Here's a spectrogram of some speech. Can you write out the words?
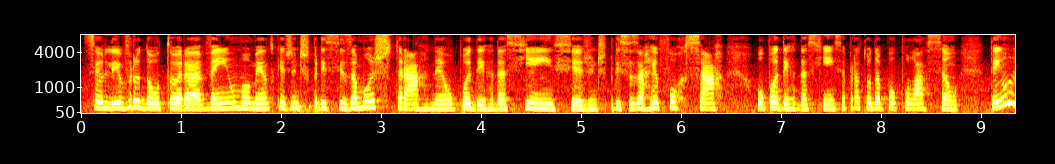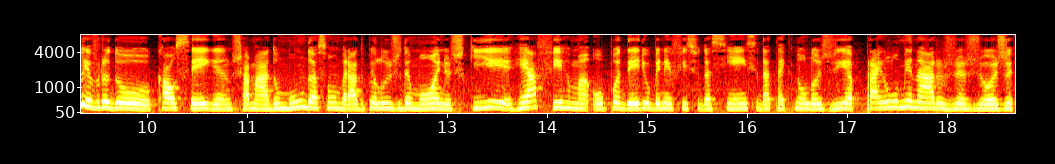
Seu livro, doutora, vem em um momento que a gente precisa mostrar né, o poder da ciência, a gente precisa reforçar o poder da ciência para toda a população. Tem um livro do Carl Sagan chamado O Mundo Assombrado pelos Demônios, que reafirma o poder e o benefício da ciência e da tecnologia para iluminar os dias de hoje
